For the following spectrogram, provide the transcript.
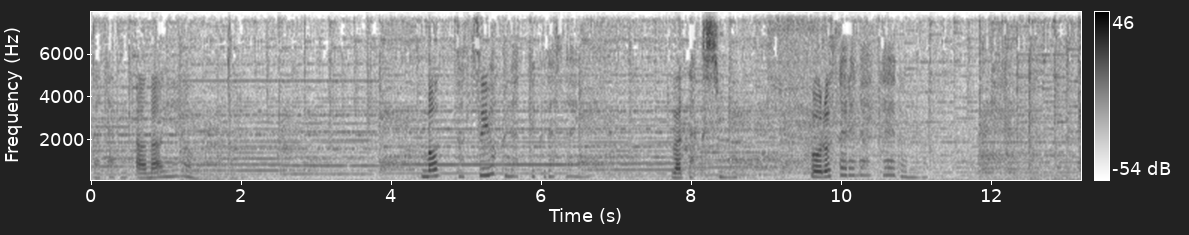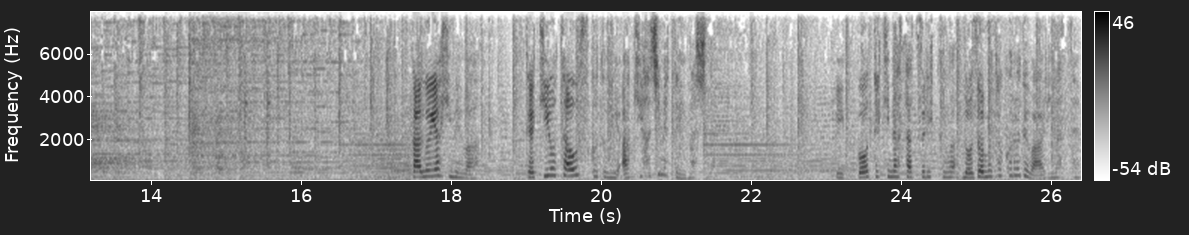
再び甘い笑顔をもっと強くなってくださいね。私に殺されない程度にはかぐや姫は敵を倒すことに飽き始めていました。一方的な殺戮は望むところではありません。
